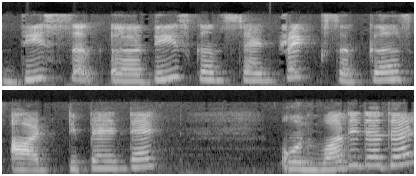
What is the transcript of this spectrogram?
these, uh, these concentric circles are dependent on one another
